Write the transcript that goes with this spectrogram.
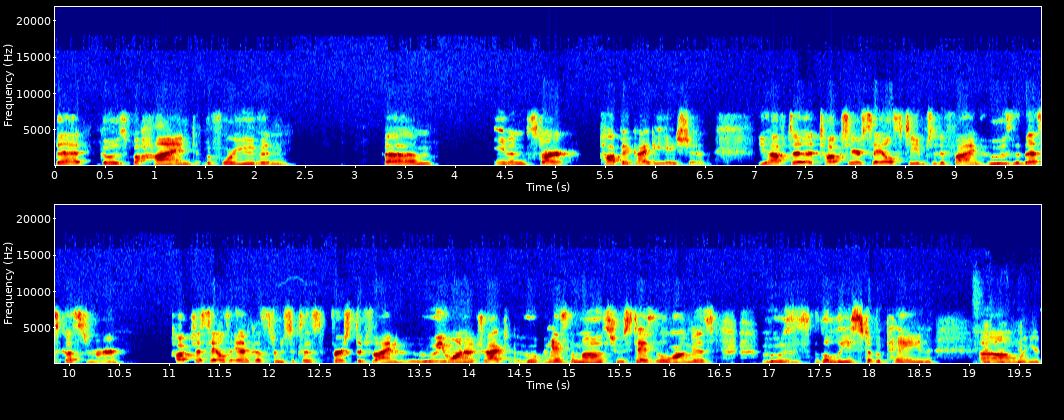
that goes behind before you even um, even start topic ideation you have to talk to your sales team to define who's the best customer. Talk to sales and customer success. First, define who you want to attract, who pays the most, who stays the longest, who's the least of a pain um, when you're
